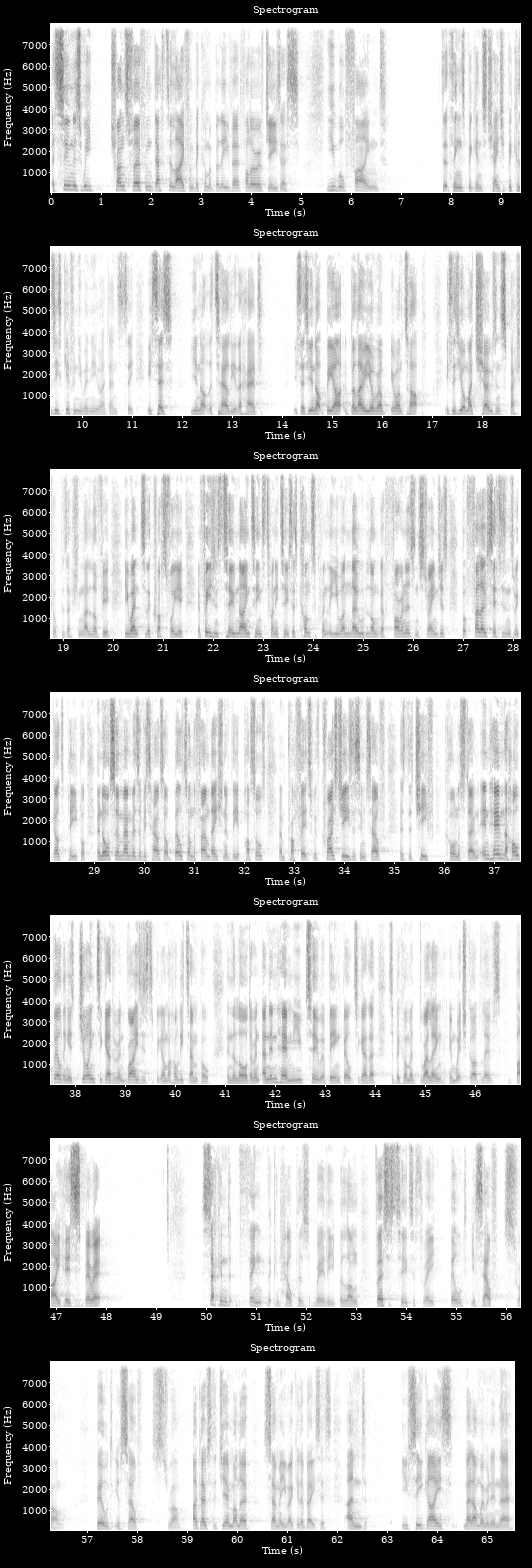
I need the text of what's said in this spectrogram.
as soon as we transfer from death to life and become a believer, follower of Jesus, you will find that things begin to change because he's given you a new identity. He says, You're not the tail, you're the head. He says, You're not uh, below, you're, you're on top. He says, You're my chosen special possession. I love you. He went to the cross for you. Ephesians 2 19 to 22 says, Consequently, you are no longer foreigners and strangers, but fellow citizens with God's people, and also members of his household, built on the foundation of the apostles and prophets, with Christ Jesus himself as the chief cornerstone. In him, the whole building is joined together and rises to become a holy temple in the Lord. And, and in him, you too are being built together to become a dwelling in which God lives by his Spirit. Second thing that can help us really belong verses 2 to 3 build yourself strong. Build yourself strong. I go to the gym on a semi regular basis, and you see guys, men and women in there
